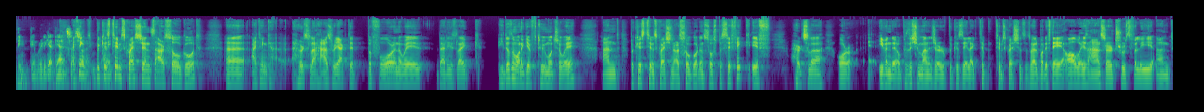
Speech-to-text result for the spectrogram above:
didn't, didn't really get the answer. I think so, because I mean, Tim's questions are so good, uh, I think uh, Hürzeler has reacted before in a way that is like he doesn't want to give too much away, and because Tim's questions are so good and so specific, if Hürzeler or even the opposition manager, because they like Tim, Tim's questions as well, but if they always answer truthfully and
